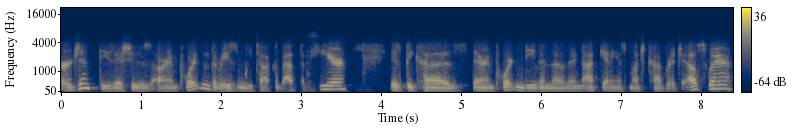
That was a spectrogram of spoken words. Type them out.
urgent. These issues are important. The reason we talk about them here is because they're important, even though they're not getting as much coverage elsewhere.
